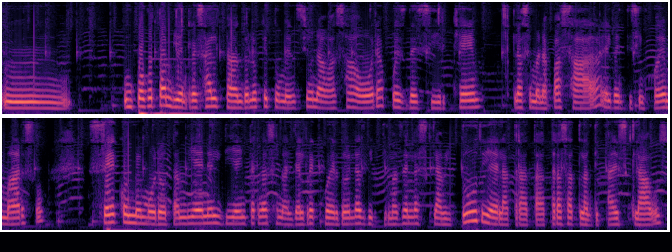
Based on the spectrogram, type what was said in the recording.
Mm, un poco también resaltando lo que tú mencionabas ahora, pues decir que la semana pasada, el 25 de marzo, se conmemoró también el Día Internacional del Recuerdo de las Víctimas de la Esclavitud y de la Trata Transatlántica de Esclavos,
